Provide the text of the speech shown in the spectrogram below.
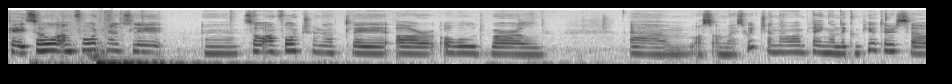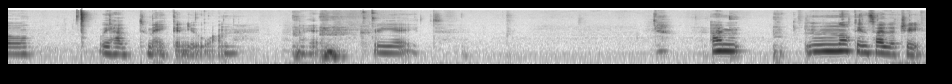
Okay, so unfortunately, uh, so unfortunately, our old world um, was on my Switch, and now I'm playing on the computer. So we have to make a new one. Okay, create. I'm not inside the tree.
